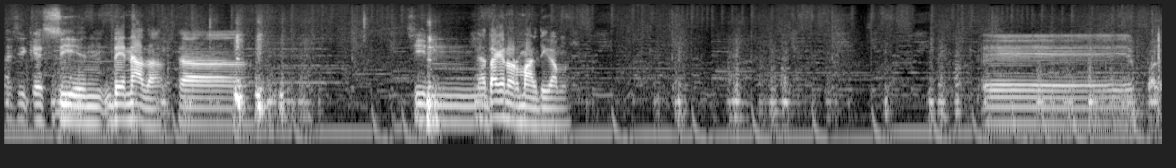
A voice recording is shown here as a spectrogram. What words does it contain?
Así que sin. de nada. O sea. sin ataque normal, digamos. Eh. Vale.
